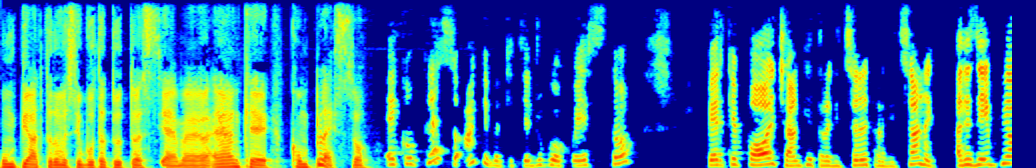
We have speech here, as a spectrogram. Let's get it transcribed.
un piatto dove si butta tutto assieme, è anche complesso. È complesso anche perché ti aggiungo questo, perché poi c'è anche tradizione e tradizione. Ad esempio,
